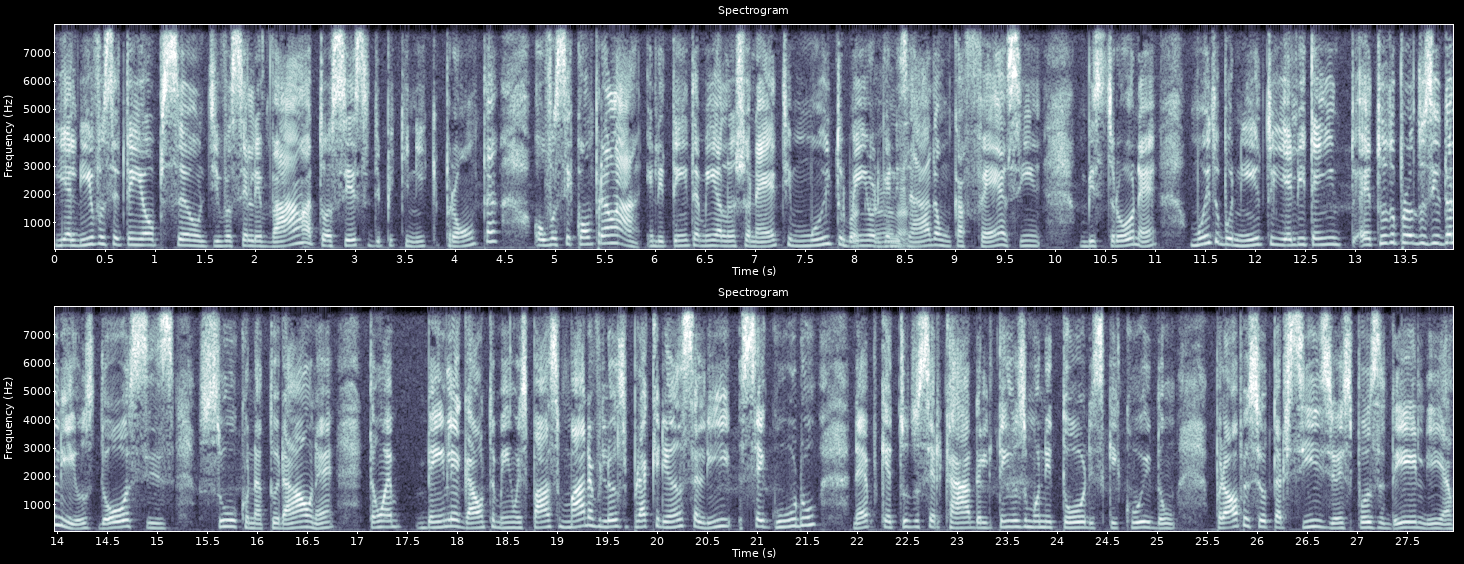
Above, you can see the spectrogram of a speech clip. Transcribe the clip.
e ali você tem a opção de você levar a tua cesta de piquenique pronta ou você compra lá. Ele tem também a lanchonete muito que bem bacana. organizada, um café assim bistrô, né? Muito bonito e ele tem é tudo produzido ali, os doces, suco natural, né? Então é bem legal também, um espaço maravilhoso para criança ali, seguro, né? Porque é tudo cercado, ele tem os monitores que cuidam, próprio seu Tarcísio, a esposa dele, a,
